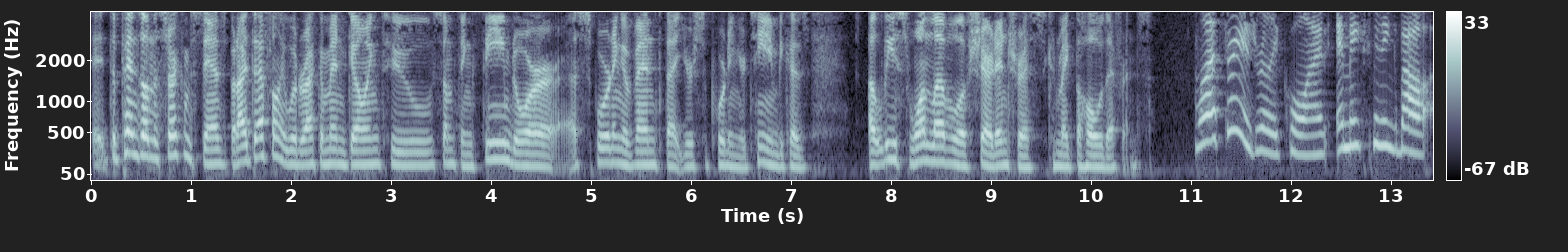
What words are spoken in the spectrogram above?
it depends on the circumstance, but I definitely would recommend going to something themed or a sporting event that you're supporting your team because at least one level of shared interest can make the whole difference. Well, that story is really cool, and it, it makes me think about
